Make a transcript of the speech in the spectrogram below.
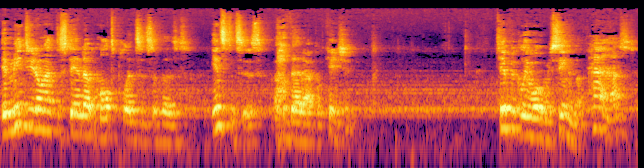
It means you don't have to stand up multiple instances of those instances of that application. Typically, what we've seen in the past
